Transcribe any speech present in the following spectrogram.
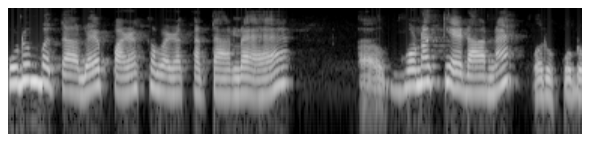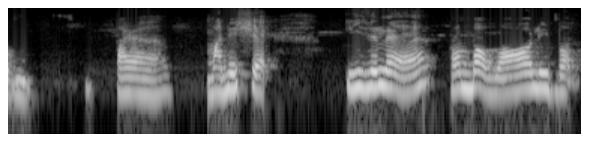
குடும்பத்தால் பழக்க வழக்கத்தால் குணக்கேடான ஒரு குடும் ப மனுஷன். இதில் ரொம்ப வாலிபம்.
